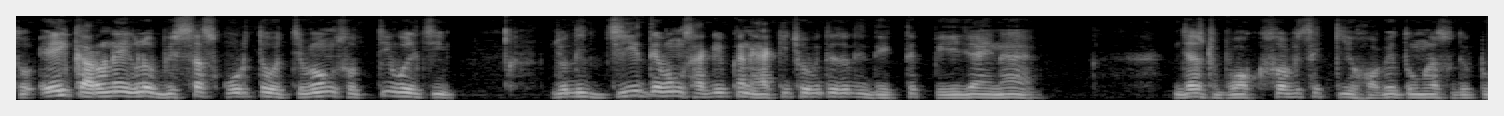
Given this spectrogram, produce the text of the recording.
তো এই কারণে এগুলো বিশ্বাস করতে হচ্ছে এবং সত্যি বলছি যদি জিৎ এবং সাকিব খান একই ছবিতে যদি দেখতে পেয়ে যায় না জাস্ট বক্স অফিসে কি হবে তোমরা শুধু একটু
